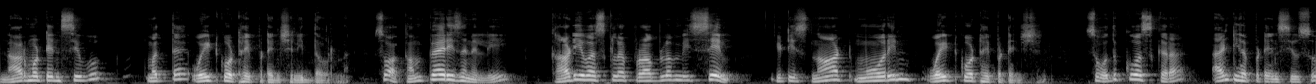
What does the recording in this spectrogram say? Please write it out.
ನಾರ್ಮೋಟೆನ್ಸಿವು ಮತ್ತು ವೈಟ್ ಕೋಟ್ ಹೈಪರ್ಟೆನ್ಷನ್ ಇದ್ದವ್ರನ್ನ. ಸೊ ಆ ಕಂಪ್ಯಾರಿಸನಲ್ಲಿ cardiovascular problem is same it is not more in white coat hypertension so ಅದಕ್ಕೋಸ್ಕರ ಆ್ಯಂಟಿ ಹೈಪರ್ಟೆನ್ಸಿವ್ಸು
